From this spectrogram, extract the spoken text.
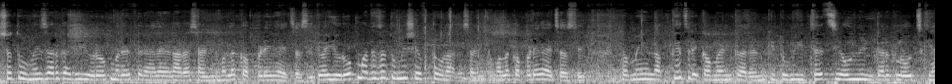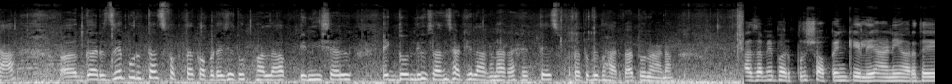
सो तुम्ही जर कधी युरोपमध्ये फिरायला येणार असाल आणि तुम्हाला कपडे घ्यायचे असतील किंवा युरोपमध्ये जर तुम्ही शिफ्ट होणार असाल आणि तुम्हाला कपडे घ्यायचे असतील तर मी नक्कीच रिकमेंड करेन की तुम्ही इथेच येऊन विंटर क्लोथ्स घ्या. गरजेपुरतंच फक्त कपडे जे तुम्हाला इनिशियल एक दोन दिवसांसाठी लागणार आहेत तेच फक्त तुम्ही भारतातून आणा. आज आम्ही भरपूर शॉपिंग केली आणि अर्धे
